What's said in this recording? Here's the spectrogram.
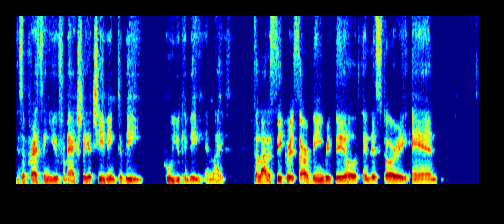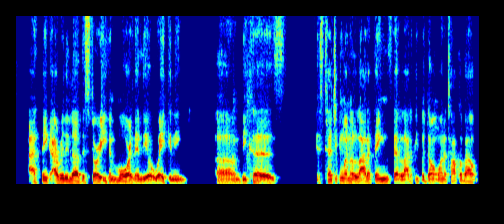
and suppressing you from actually achieving to be who you can be in life. A lot of secrets are being revealed in this story, and I think I really love this story even more than The Awakening um, because it's touching on a lot of things that a lot of people don't want to talk about,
